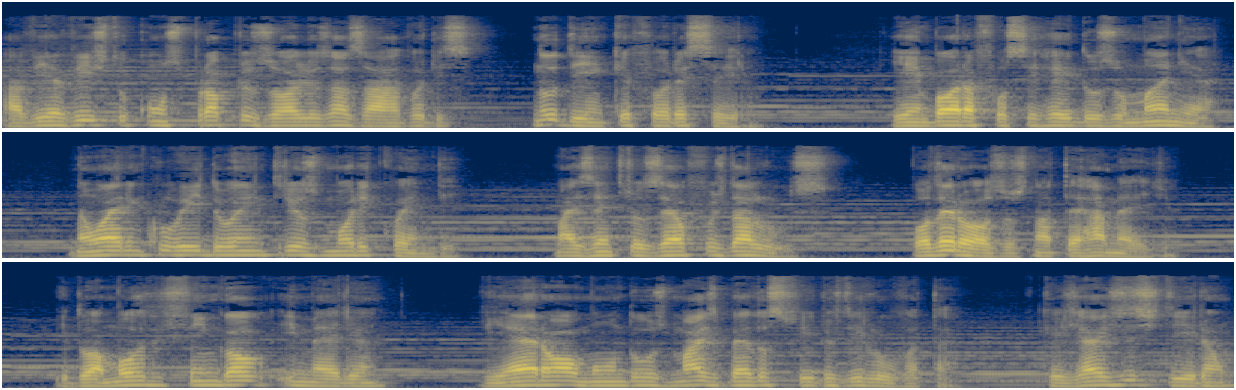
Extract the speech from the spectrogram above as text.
havia visto com os próprios olhos as árvores no dia em que floresceram. E embora fosse rei dos Umaniar, não era incluído entre os Moriquendi, mas entre os Elfos da Luz, poderosos na Terra-média. E do amor de Thingol e Melian vieram ao mundo os mais belos filhos de Ilúvatar, que já existiram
